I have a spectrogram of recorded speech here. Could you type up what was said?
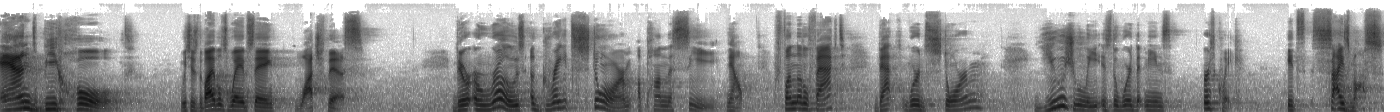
And behold, which is the Bible's way of saying, watch this. There arose a great storm upon the sea. Now, fun little fact that word storm usually is the word that means earthquake. It's seismos.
